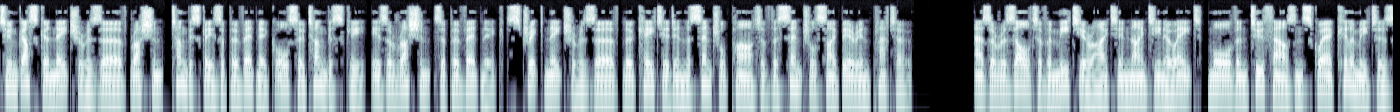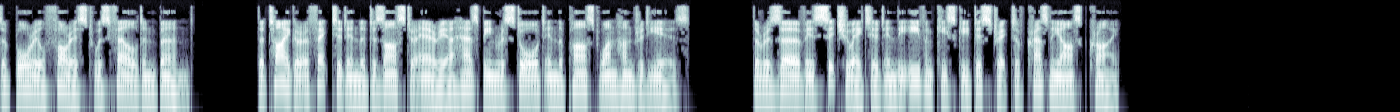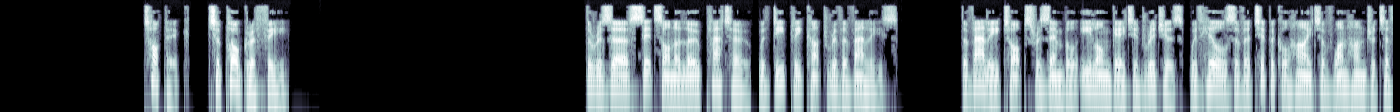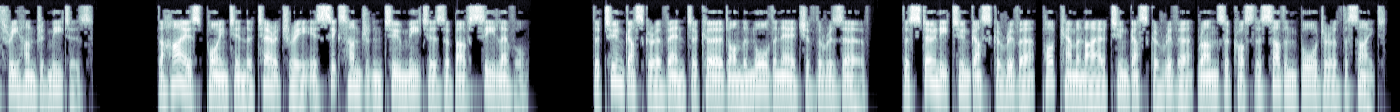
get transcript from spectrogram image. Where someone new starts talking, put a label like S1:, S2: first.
S1: Tunguska Nature Reserve Russian, Zapovednik also Tunguski is a Russian Zapovednik strict nature reserve located in the central part of the Central Siberian Plateau. As a result of a meteorite in 1908, more than 2,000 square kilometers of boreal forest was felled and burned. The taiga affected in the disaster area has been restored in the past 100 years. The reserve is situated in the Evenkiysky district of Krasnoyarsk Krai. Topic: Topography The reserve sits on a low plateau, with deeply cut river valleys. The valley tops resemble elongated ridges, with hills of a typical height of 100 to 300 meters. The highest point in the territory is 602 meters above sea level. The Tunguska event occurred on the northern edge of the reserve. The stony Tunguska River, Tunguska River runs across the southern border of the site.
